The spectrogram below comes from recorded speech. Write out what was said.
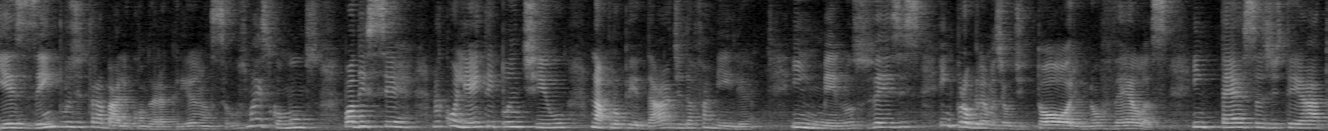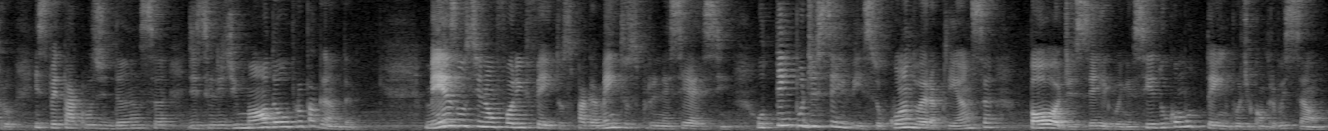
E exemplos de trabalho quando era criança, os mais comuns, podem ser na colheita e plantio, na propriedade da família, e em menos vezes em programas de auditório, novelas, em peças de teatro, espetáculos de dança, desfile de moda ou propaganda. Mesmo se não forem feitos pagamentos para o INSS, o tempo de serviço quando era criança pode ser reconhecido como tempo de contribuição,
